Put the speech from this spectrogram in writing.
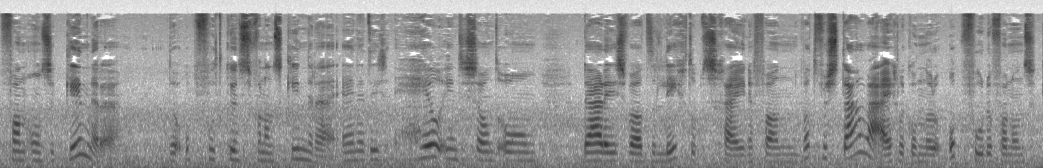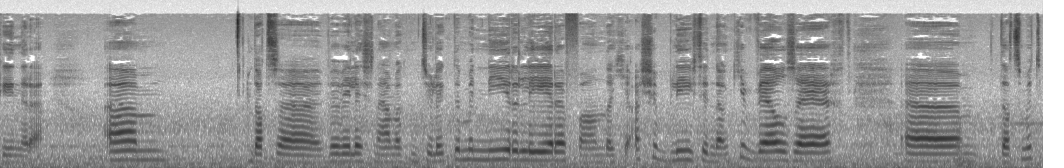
van onze kinderen. De opvoedkunsten van onze kinderen. En het is heel interessant om daar eens wat licht op te schijnen van wat verstaan we eigenlijk onder het opvoeden van onze kinderen. Um, dat we willen ze namelijk natuurlijk de manieren leren van dat je alsjeblieft en dankjewel zegt. Um, dat ze met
